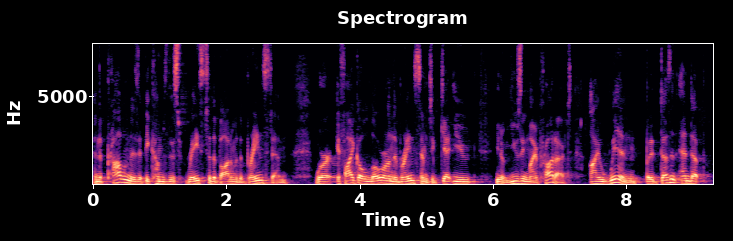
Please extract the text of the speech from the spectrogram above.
And the problem is it becomes this race to the bottom of the brainstem where if I go lower on the brainstem to get you, you know, using my product, I win, but it doesn't end up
